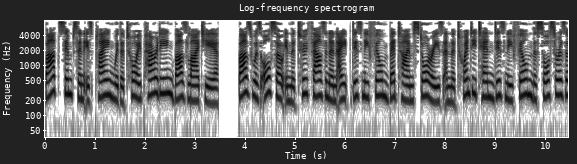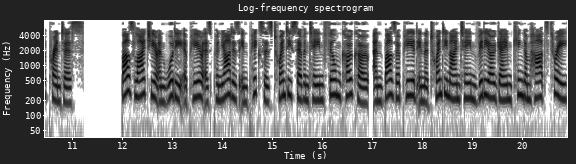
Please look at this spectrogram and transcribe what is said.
Bart Simpson is playing with a toy parodying Buzz Lightyear. Buzz was also in the 2008 Disney film Bedtime Stories and the 2010 Disney film The Sorcerer's Apprentice. Buzz Lightyear and Woody appear as pinatas in Pixar's 2017 film Coco, and Buzz appeared in the 2019 video game Kingdom Hearts 3.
